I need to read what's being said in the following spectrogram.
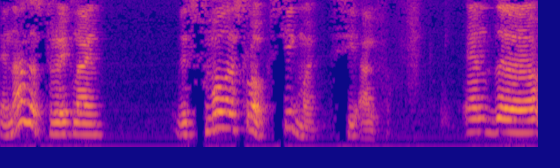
another straight line with smaller slope, sigma c alpha. And uh,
